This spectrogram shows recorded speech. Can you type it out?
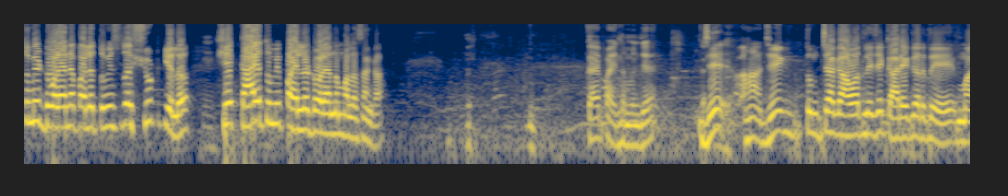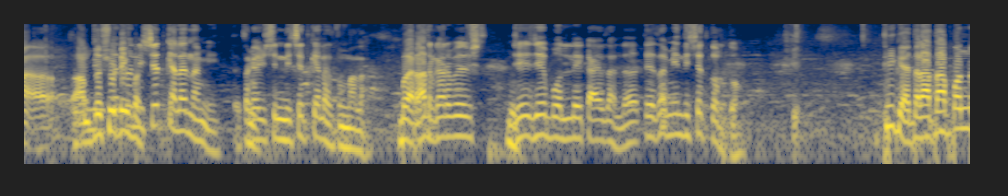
तुम्ही डोळ्याने पाहिलं तुम्ही सुद्धा शूट केलं हे काय तुम्ही पाहिलं डोळ्यानं मला सांगा. काय पाहिलं म्हणजे? जे हा जे तुमच्या गावातले जे कार्यकर्ते मा- आमचं त्याचा शूटिंग निषेध केला ना मी. त्याचा काही विषय निषेध केला तुम्हाला. बरं, आता- पत्रकार वेळ- जे जे बोलले काय झालं त्याचा मी निषेध करतो. ठीक आहे तर आता आपण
